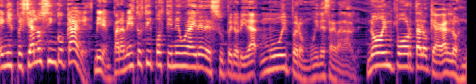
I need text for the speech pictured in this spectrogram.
En especial los 5 Kages. Miren, para mí estos tipos tienen un aire de superioridad muy pero muy desagradable. No importa lo que hagan los niños.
